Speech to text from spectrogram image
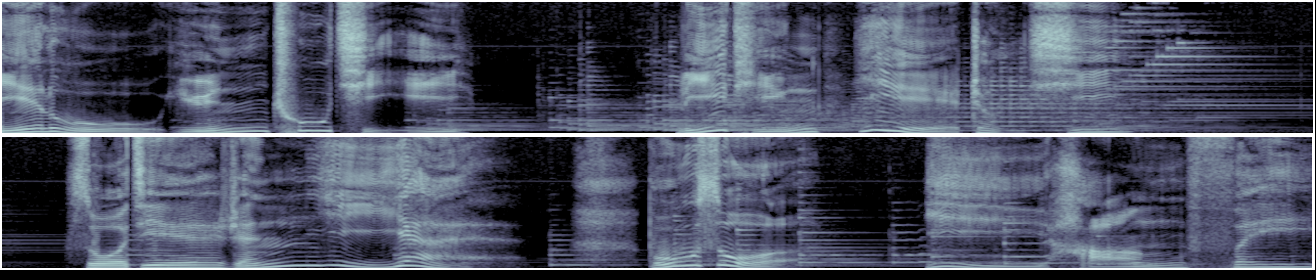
别路云初起，离亭夜正西。所接人亦厌，不作一行飞。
